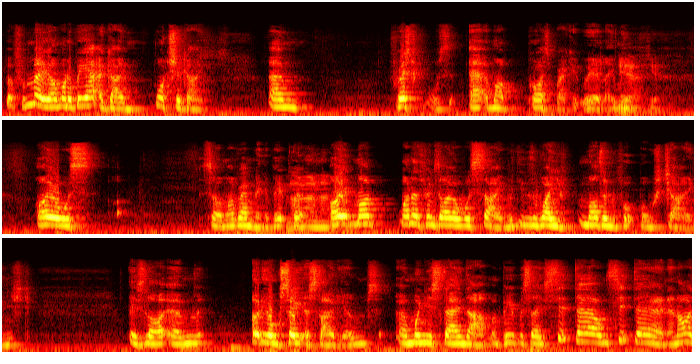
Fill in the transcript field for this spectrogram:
But for me, I want to be at a game, watch a game. Um, out of my price bracket, really. I mean, Yeah, yeah, I always So am I rambling a bit? No, but no, no. I, my, one of the things I always say, with the way modern football's changed, is like um, at the all-seater stadiums, and when you stand up and people say, sit down, sit down, and I,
